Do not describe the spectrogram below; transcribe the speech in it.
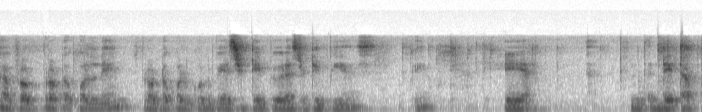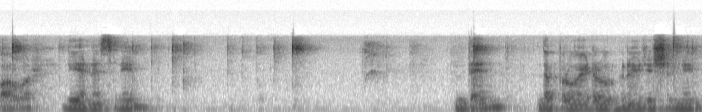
Uh, pro protocol name protocol could be http or https okay? Here the DataPower dns name then the provider organization name.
